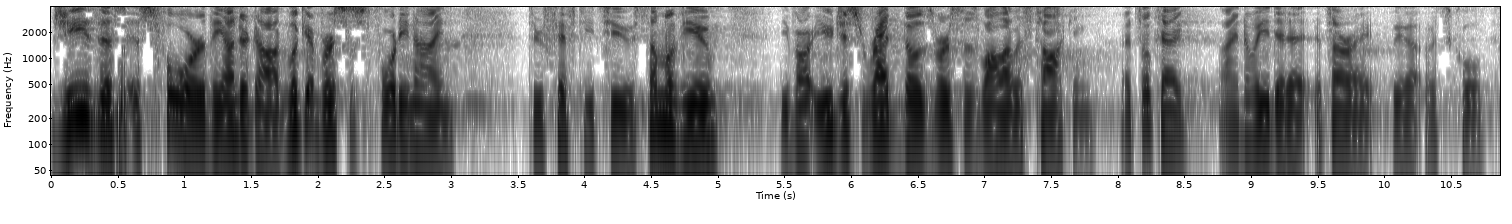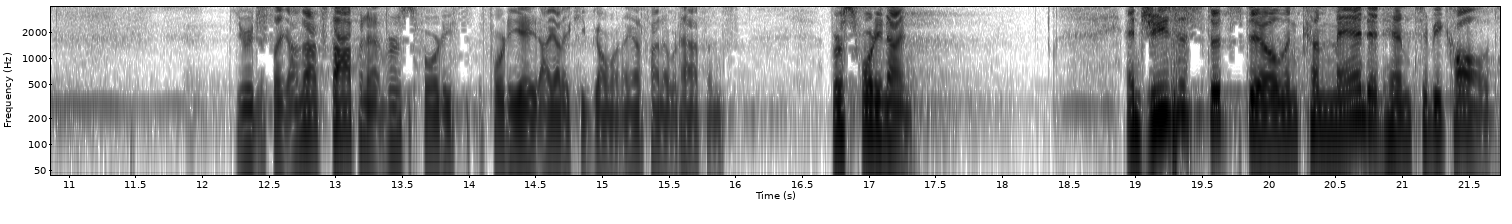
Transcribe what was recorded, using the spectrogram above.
Jesus is for the underdog. Look at verses 49 through 52. Some of you, you've, you just read those verses while I was talking. It's okay. I know you did it. It's all right. Uh, it's cool. You were just like, I'm not stopping at verse 40, 48. I got to keep going. I got to find out what happens. Verse 49. And Jesus stood still and commanded him to be called.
